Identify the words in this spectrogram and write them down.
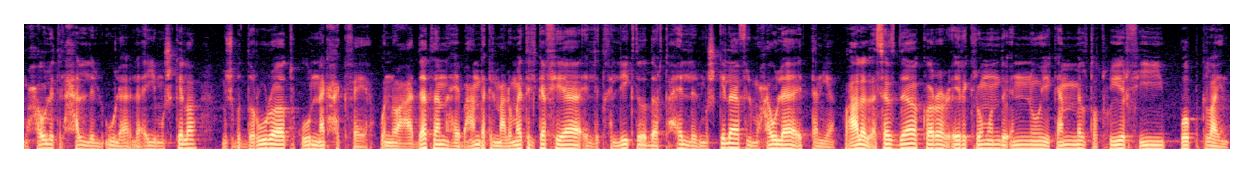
محاولة الحل الأولى لأي مشكلة مش بالضرورة تكون ناجحة كفاية وإنه عادة هيبقى عندك المعلومات الكافية اللي تخليك تقدر تحل المشكلة في المحاولة التانية. وعلى الأساس ده قرر إيريك روموند إنه يكمل تطوير في Popclient.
